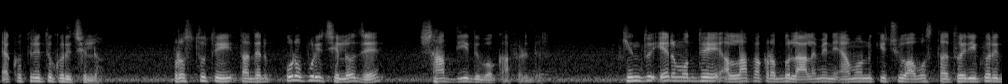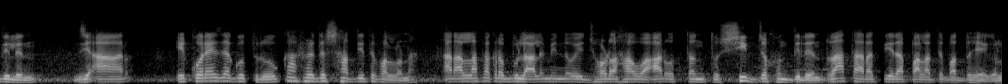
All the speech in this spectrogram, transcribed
একত্রিত করেছিল। প্রস্তুতি তাদের পুরোপুরি ছিল যে সাথ দিয়ে দেব কাফেরদের। কিন্তু এর মধ্যে আল্লাহ পাক রব্বুল আলমিন এমন কিছু অবস্থা তৈরি করে দিলেন যে আর এ কোরাইজা গোত্র কাফেরদের সাথ দিতে পারল না। আর আল্লাহ পাক রব্বুল আলমিন ওই ঝড়ো হাওয়া আর অত্যন্ত শীত যখন দিলেন রাতারাতি এরা পালাতে বাধ্য হয়ে গেল।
